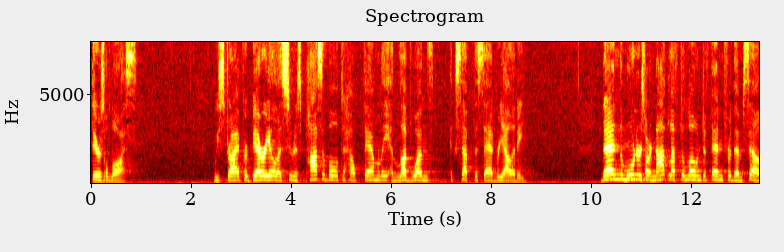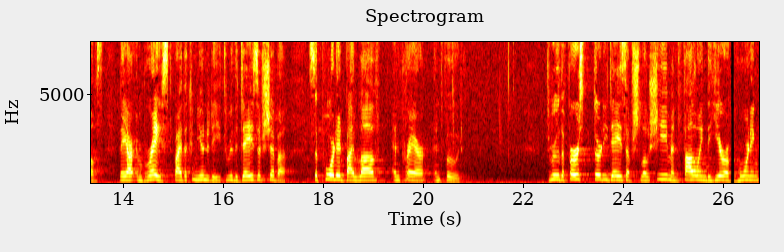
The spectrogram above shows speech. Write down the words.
there's a loss. We strive for burial as soon as possible to help family and loved ones accept the sad reality. Then the mourners are not left alone to fend for themselves. They are embraced by the community through the days of Shiva, supported by love and prayer and food. Through the first 30 days of Shloshim and following the year of mourning,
